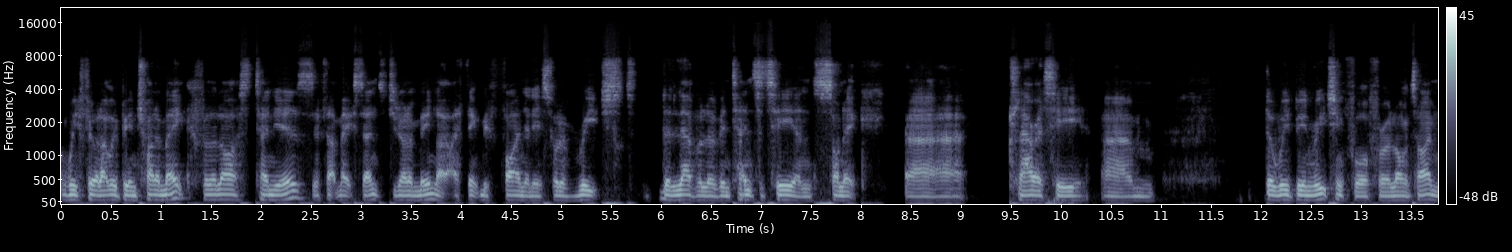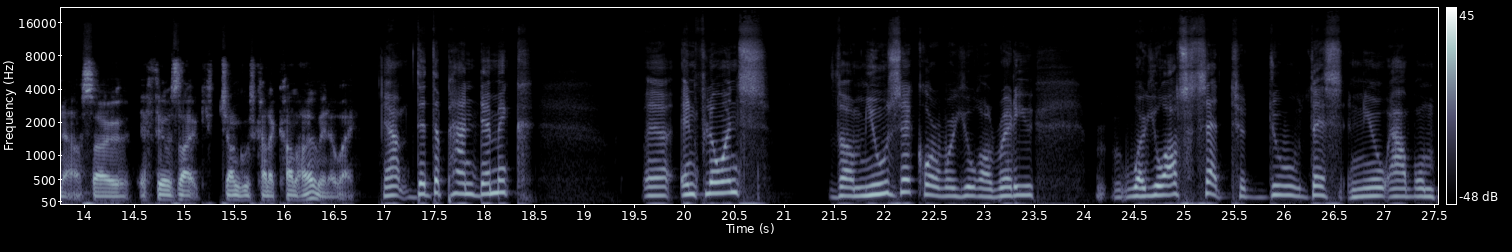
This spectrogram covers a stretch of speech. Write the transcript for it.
we feel like we've been trying to make for the last 10 years if that makes sense. Do you know what i mean? Like i think we've finally sort of reached the level of intensity and sonic uh, clarity um, that we've been reaching for for a long time now so it feels like jungle's kind of come home in a way Yeah. Did the pandemic uh, influence the music, or were you already were you all set to do this new album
